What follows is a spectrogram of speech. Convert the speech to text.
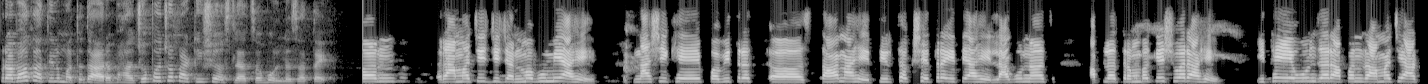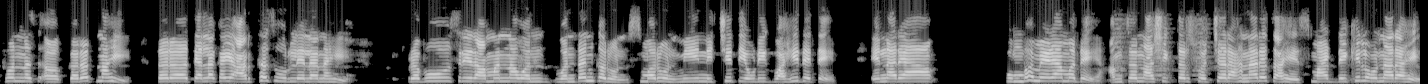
प्रभागातील मतदार भाजपच्या पाठीशी असल्याचं बोललं जात आहे. पण रामाची जी जन्मभूमी आहे नाशिक हे पवित्र स्थान आहे तीर्थक्षेत्र इथे आहे लागूनच आपलं त्र्यंबकेश्वर आहे. इथे येऊन जर आपण रामाची आठवण करत नाही तर त्याला काही अर्थच उरलेला नाही. प्रभू श्रीरामांना वन वंदन करून स्मरून मी निश्चित एवढी ग्वाही देते. येणाऱ्या कुंभमेळ्यामध्ये आमचं नाशिक तर स्वच्छ राहणारच आहे स्मार्ट देखील होणार आहे.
